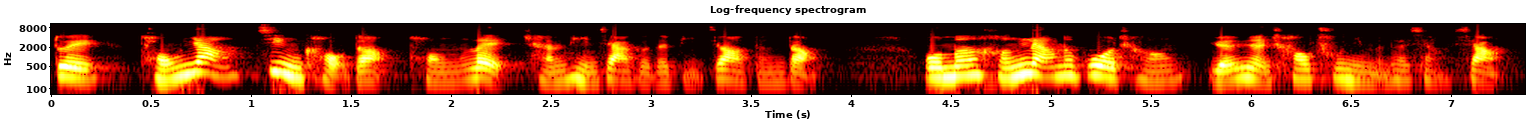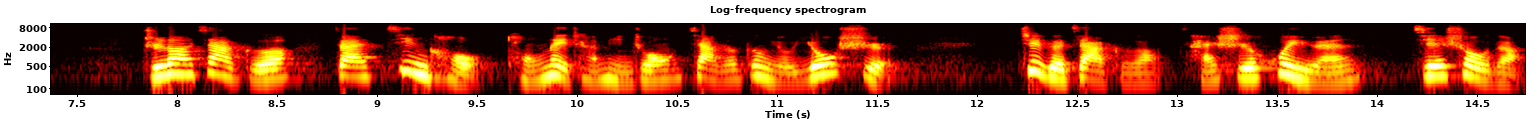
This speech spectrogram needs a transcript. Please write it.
对同样进口的同类产品价格的比较等等。我们衡量的过程远远超出你们的想象，直到价格在进口同类产品中价格更有优势，这个价格才是会员接受的、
